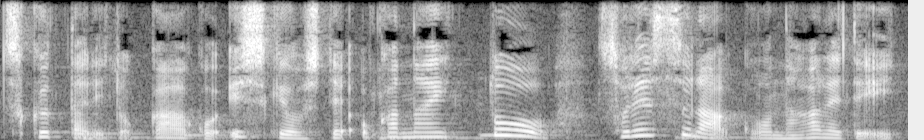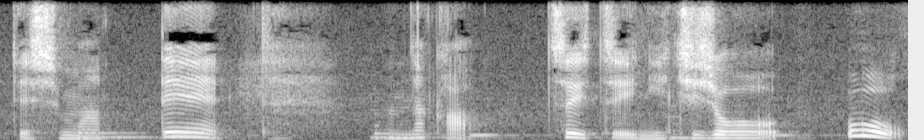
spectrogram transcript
作ったりとかこう意識をしておかないとそれすらこう流れていってしまってなんかついつい日常を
